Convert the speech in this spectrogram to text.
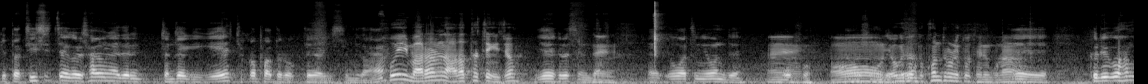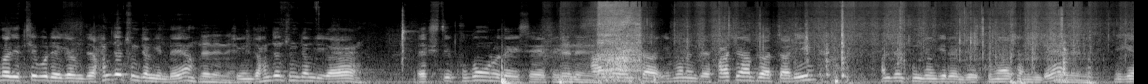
기타 DC잭을 사용해야 되는 전자기기에 적합하도록 되어 있습니다. 소위 말하는 아답터잭이죠? 예, 그렇습니다. 네. 네, 이거 같은 경우는 이제 네. 오프. 어, 하시면 되고요. 여기서도 컨트롤이 또 되는구나. 예, 예. 그리고 한 가지 팁을 얘기하면 이제 한전 충전기인데요. 네네네. 지금 이제 한전 충전기가 XT90으로 되어 있어요. 저희 네네네. 40A, 이번은 이제 40A짜리 한전 충전기를 이제 구매하셨는데요. 네네네. 이게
